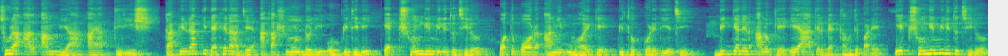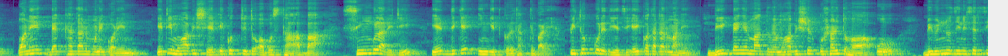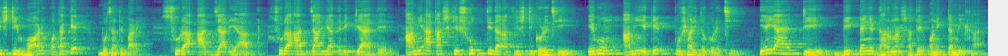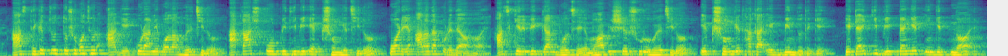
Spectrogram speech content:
সুরা আল আম্বিয়া আয়াত তিরিশ। কাফিররা কি দেখে না যে আকাশমণ্ডলী ও পৃথিবী একসঙ্গে মিলিত ছিল? অতপর আমি উভয়কে পৃথক করে দিয়েছি। বিজ্ঞানের আলোকে এ আয়াতের ব্যাখ্যা হতে পারে। একসঙ্গে মিলিত ছিল। অনেক ব্যাখ্যাকার মনে করেন, এটি মহাবিশ্বের একত্রিত অবস্থা বা সিঙ্গুলারিটি এর দিকে ইঙ্গিত করে থাকতে পারে। পৃথক করে দিয়েছি এই কথাটার মানে বিগ ব্যাং এর মাধ্যমে মহাবিশ্বের প্রসারিত হওয়া ও বিভিন্ন জিনিসের সৃষ্টি হওয়ার কথাকে বোঝাতে পারে। সুরা আজ জারিয়াত সুরা আজ জারিয়াতের একটি আয়াতে, আমি আকাশকে শক্তি দ্বারা সৃষ্টি করেছি এবং আমি একে প্রসারিত করেছি। এই আয়াতটি বিগ ব্যাংয়ের ধারণার সাথে অনেকটা মিল খায়। আজ থেকে চোদ্দশো বছর আগে কোরআনে বলা হয়েছিল, আকাশ ও পৃথিবী একসঙ্গে ছিল, পরে আলাদা করে দেওয়া হয়। আজকের বিজ্ঞান বলছে, মহাবিশ্বের শুরু হয়েছিল একসঙ্গে থাকা এক বিন্দু থেকে। এটাই কি বিগ ব্যাং এর ইঙ্গিত নয়?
